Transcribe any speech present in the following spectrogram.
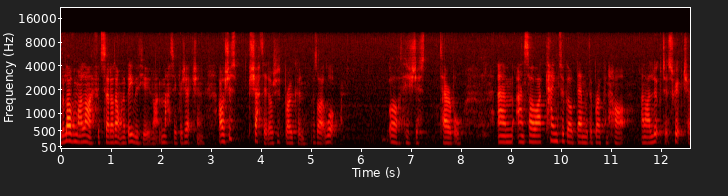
The love of my life had said, I don't want to be with you. Like, massive rejection. I was just shattered. I was just broken. I was like, what? Oh, this is just terrible. Um, and so I came to God then with a broken heart. And I looked at Scripture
